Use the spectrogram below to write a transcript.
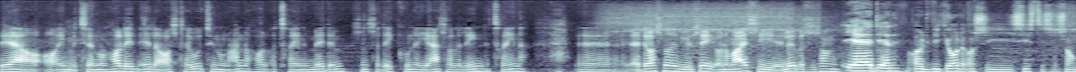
det er at, at invitere nogle hold ind, eller også tage ud til nogle andre hold og træne med dem, sådan, så det ikke kun er jeres hold alene, der træner. Øh, er det også noget, vi vil se undervejs i øh, løbet af sæsonen? Ja, det er det, og vi gjorde det også i sidste sæson,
